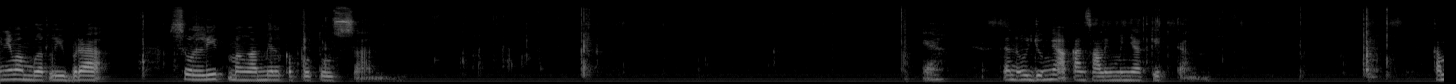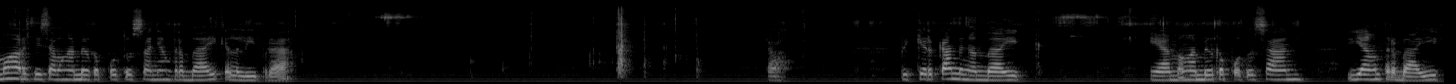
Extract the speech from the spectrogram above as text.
Ini membuat Libra sulit mengambil keputusan. Ya. Dan ujungnya akan saling menyakitkan kamu harus bisa mengambil keputusan yang terbaik ya Libra. Tuh. Pikirkan dengan baik. Ya, mengambil keputusan yang terbaik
